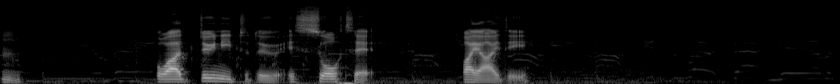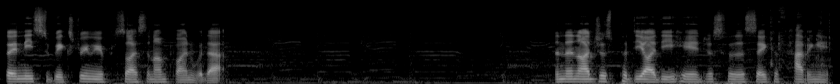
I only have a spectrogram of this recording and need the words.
Hmm. What I do need to do is sort it by ID. So it needs to be extremely precise and I'm fine with that. And then I just put the ID here just for the sake of having it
